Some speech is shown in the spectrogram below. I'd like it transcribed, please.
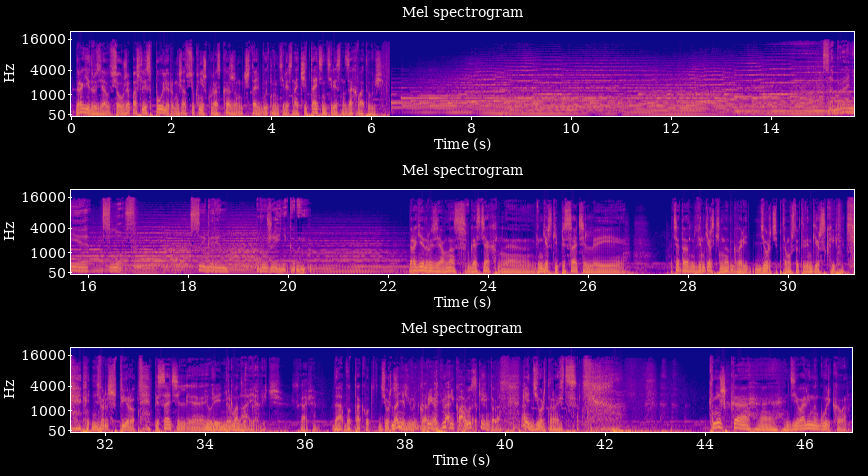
Дорогие друзья, все, уже пошли спойлеры, мы сейчас всю книжку расскажем, читать будет неинтересно, а читать интересно, захватывающе. Дорогие друзья, у нас в гостях э, венгерский писатель и Хотя это венгерский не надо говорить Дёрч, потому что это венгерское имя. Дёрч Шпиро. Писатель э, Юрий Николаевич, скажем. Да, вот так вот. Дёрч Но нет, Юрий. да. Например, Юрий Николаевич. По-русски. Мне Дёрч нравится. Книжка э, Дьяволина Горького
